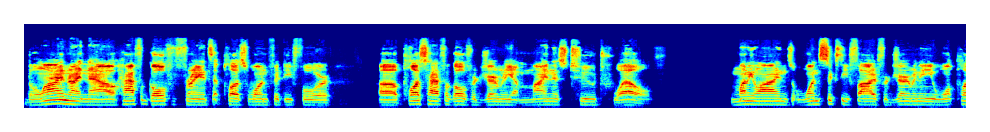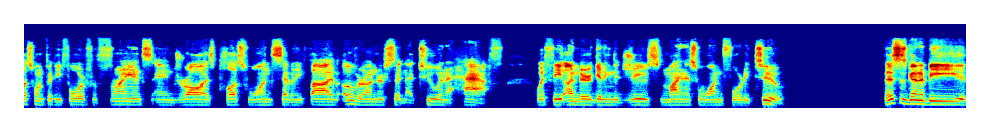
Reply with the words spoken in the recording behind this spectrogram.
The line right now, half a goal for France at plus 154, uh, plus half a goal for Germany at minus 212. Money lines 165 for Germany, one, plus 154 for France, and draw is plus 175. Over under sitting at two and a half, with the under getting the juice minus 142 this is going to be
